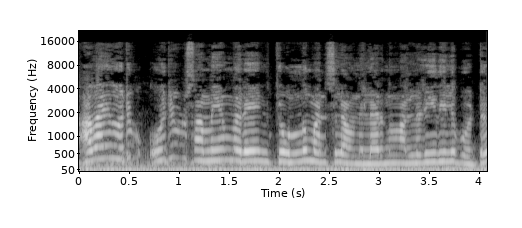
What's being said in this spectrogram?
അതായത് ഒരു ഒരു സമയം വരെ എനിക്ക് ഒന്നും മനസ്സിലാവുന്നില്ലായിരുന്നു. നല്ല രീതിയിൽ പോയിട്ട്.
